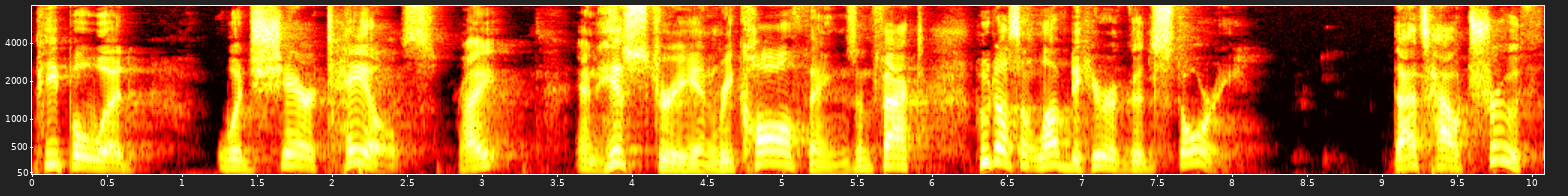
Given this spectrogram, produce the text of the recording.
People would, would share tales, right? And history and recall things. In fact, who doesn't love to hear a good story? That's how truth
